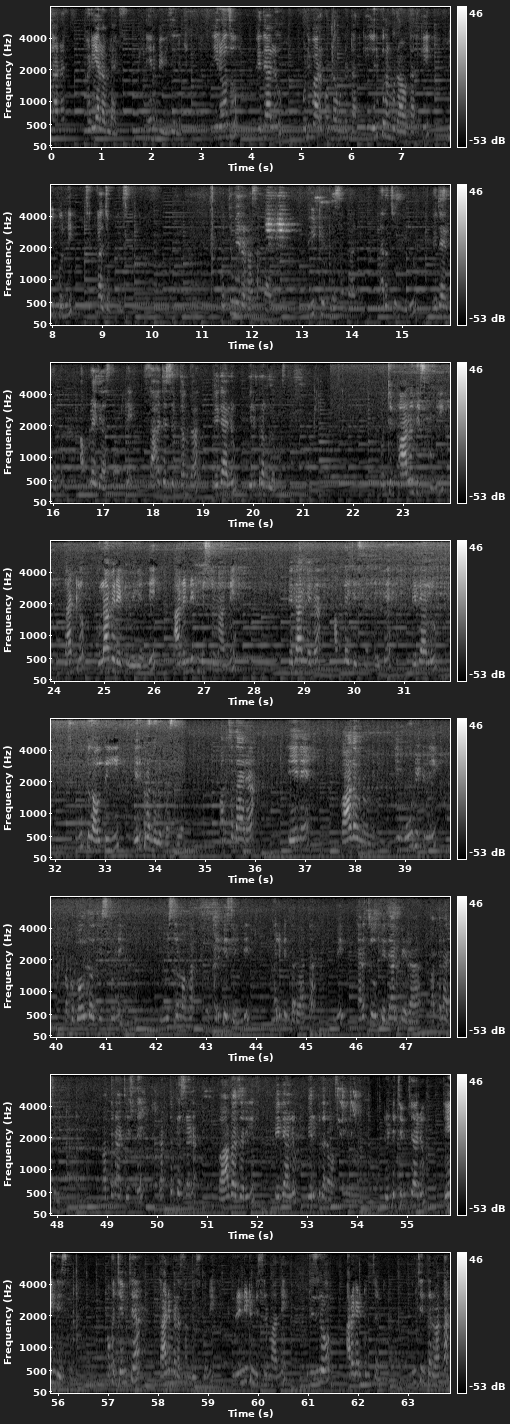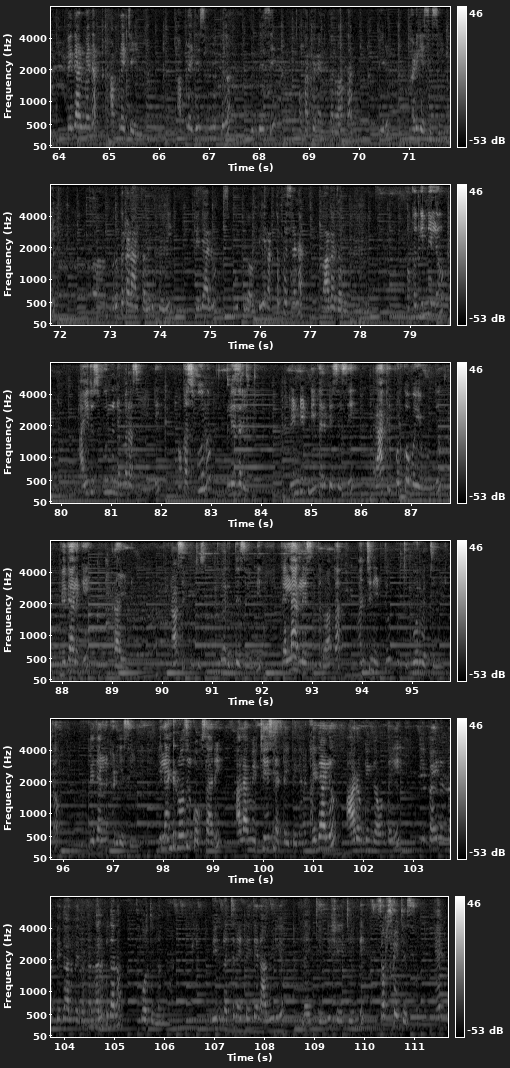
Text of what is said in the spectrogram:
Channel గడియాల blogs నేను మీ విజయలక్ష్మి. ఈరోజు విధాలు పొడిబారకుండా ఉండటానికి ఎరుపు రంగు రావటానికి మీకు కొన్ని చిట్కాలు చెప్పదలుచుకున్నాను. కొత్తిమీర రసం కానీ బీట్రూట్ రసం కానీ తరచూ మీరు విధాల మీద అప్లై చేస్తూ ఉంటే సహజ సిద్ధంగా విధాలు ఎరుపు రంగులోకి వస్తాయి. కొంచెం పాలు తీసుకొని దాంట్లో గులాబీ రేకులు వేయండి. ఆ రెండింటి మిశ్రమాన్ని పెదాల మీద అప్లై చేసినట్టయితే పెదాలు స్మూత్గా అవుతాయి ఎరుపు రంగులోకి వస్తాయి. పంచదార తేనె బాదం నూనె ఈ మూడింటిని ఒక బౌల్లో తీసుకొని ఈ మిశ్రమంగా కలిపేసేయండి. కలిపిన తర్వాత ఇవి తరచూ పెదాల మీద మద్దనా చేయండి మద్దనా చేస్తే రక్త ప్రసరణ బాగా జరిగి పెదాలు మెరుపుదనం వస్తాయి. రెండు చెంచాలు తేనె తీసుకోండి. ఒక చెంచా దానిమ్మ రసం తీసుకొని రెండిటి మిశ్రమాన్ని ఫ్రిడ్జ్లో అరగంట ఉంచండి. ఉంచిన తర్వాత పెదాల మీద అప్లై చేయండి. అప్లై చేసి స్మూత్గా రుద్దేసి ఒక అరగంట తర్వాత మీరు కడిగేసేసేయండి. మృత కణాలు తొలగిపోయి పెదాలు స్మూత్గా అవుతాయి. రక్త ప్రసరణ బాగా జరుగుతుంది. ఒక గిన్నెలో ఐదు స్పూన్లు నిమ్మరసం వేయండి. ఒక స్పూను గ్లిజరిన్ రెండింటిని కలిపేసేసి రాత్రి పడుకోబోయే ముందు పెదాలకి రాయండి. రాసి కొంచెం స్మూత్గా రుద్దేసేయండి. తెల్లారి లేసిన తర్వాత మంచినీటితో కొంచెం గోరువెచ్చని నీటితో పెదాలను కడిగేసేయండి. ఇలాంటి రోజులకు ఒకసారి అలా మీరు చేసినట్టయితే కనుక పెదాలు ఆరోగ్యంగా ఉంటాయి. ఈ పైన ఉన్న పెదాల మీద ఉన్న నలుపుదనం పోతుందన్నమాట. మీకు నచ్చినట్టయితే నా వీడియో లైక్ చేయండి షేర్ చేయండి సబ్స్క్రైబ్ చేసుకోండి.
